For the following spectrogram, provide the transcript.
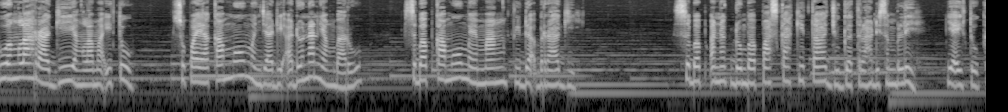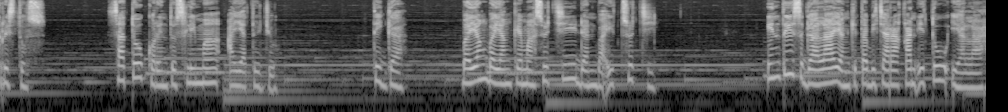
Buanglah ragi yang lama itu, supaya kamu menjadi adonan yang baru sebab kamu memang tidak beragi. Sebab anak domba Paskah kita juga telah disembelih, yaitu Kristus. 1 Korintus 5 ayat 7 3. Bayang-bayang kemah suci dan bait suci Inti segala yang kita bicarakan itu ialah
